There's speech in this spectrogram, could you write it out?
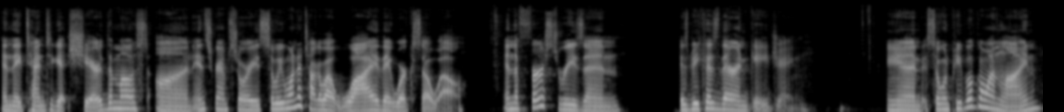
and they tend to get shared the most on Instagram stories. So we want to talk about why they work so well. And the first reason is because they're engaging. And so when people go online,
